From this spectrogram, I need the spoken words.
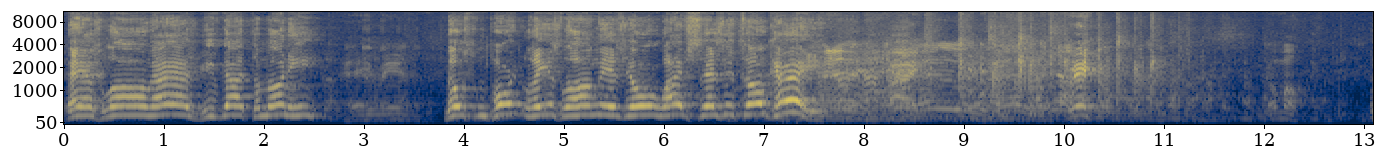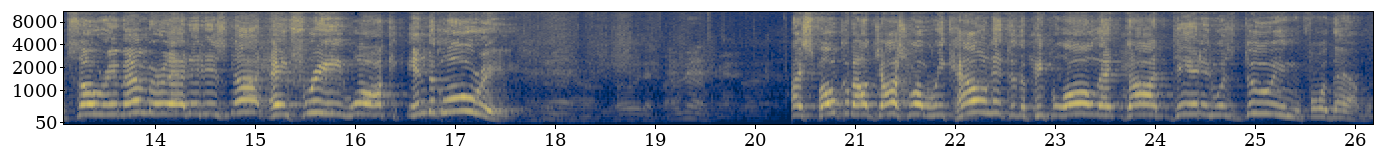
As long as you've got the money. Amen. Most importantly, as long as your wife says it's okay. Great. Come on. And so remember that it is not a free walk into glory. I spoke about Joshua recounted to the people all that God did and was doing for them.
